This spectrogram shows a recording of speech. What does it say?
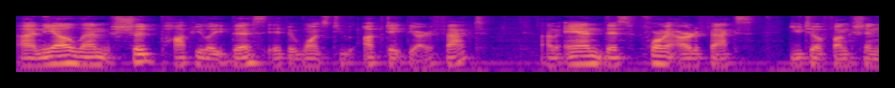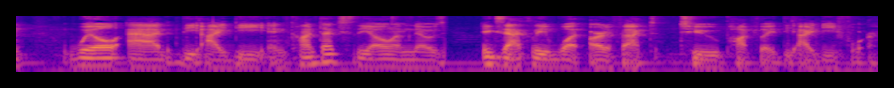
Uh, the LLM should populate this if it wants to update the artifact. Um, and this format artifacts util function will add the ID and context. The LLM knows exactly what artifact to populate the ID for.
